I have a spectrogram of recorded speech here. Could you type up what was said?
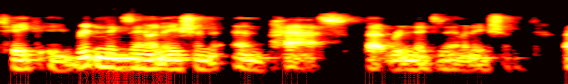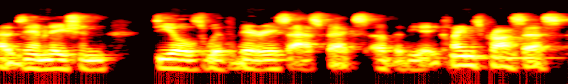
take a written examination and pass that written examination. That examination deals with various aspects of the VA claims process,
